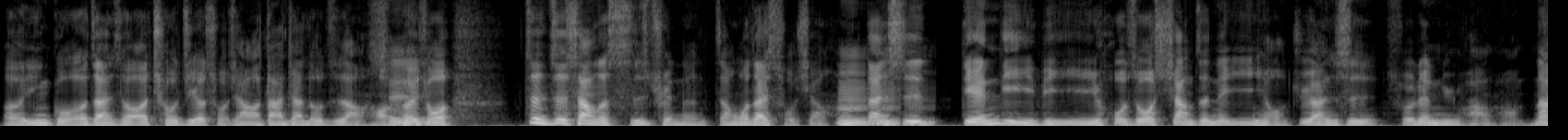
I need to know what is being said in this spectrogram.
呃，英国二战的时候，丘吉尔首相啊，大家都知道哈，所以说。政治上的实权呢，掌握在手上，嗯，但是典礼礼仪或者说象征的意义哦，居然是所谓的女皇哈。那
